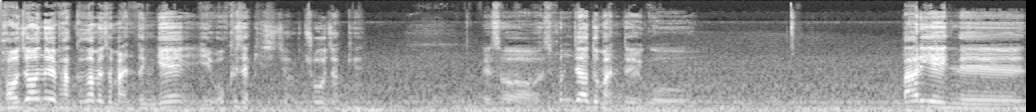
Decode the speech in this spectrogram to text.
버전을 바꿔가면서 만든 게 이 워크 자켓이죠. 추워 자켓. 그래서 혼자도 만들고 파리에 있는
